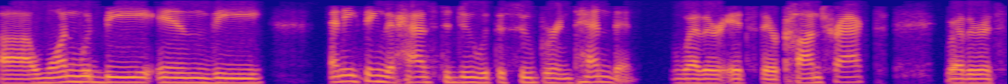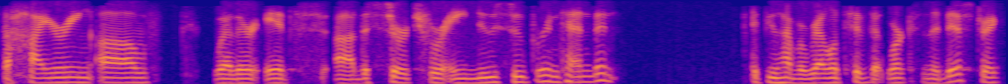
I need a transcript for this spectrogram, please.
Uh, one would be in the anything that has to do with the superintendent, whether it's their contract, whether it's the hiring of, whether it's uh, the search for a new superintendent. If you have a relative that works in the district,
